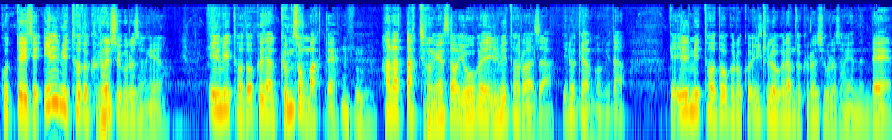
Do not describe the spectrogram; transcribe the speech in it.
그때 이제 1미터도 그런 식으로 정해요. 1미터도 그냥 금속 막대 음. 하나 딱 정해서 요거 그냥 1미터로 하자. 이렇게 한 겁니다. 1미터도 그렇고 1kg도 그런 식으로 정했는데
